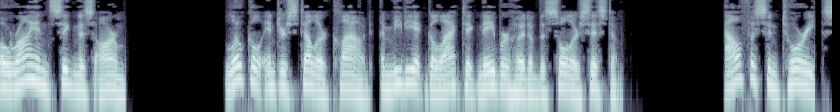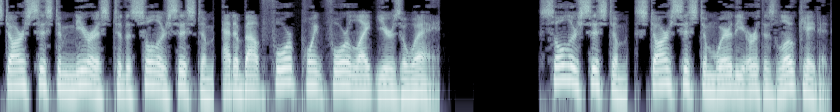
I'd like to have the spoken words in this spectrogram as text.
Orion Cygnus Arm Local interstellar cloud, immediate galactic neighborhood of the Solar System. Alpha Centauri – star system nearest to the Solar System, at about 4.4 light-years away. Solar System – star system where the Earth is located.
